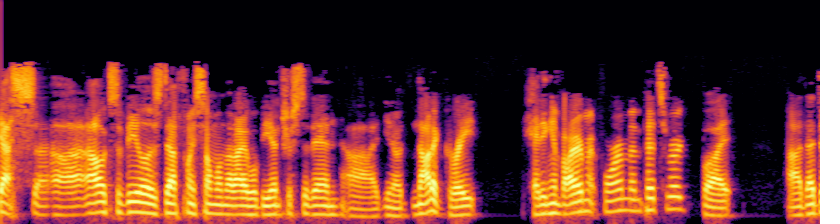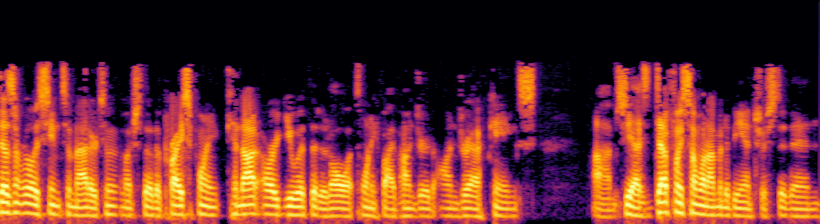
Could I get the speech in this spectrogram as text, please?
Yes, uh, Alex Avila is definitely someone that I will be interested in. Uh, you know, not a great hitting environment for him in Pittsburgh, but uh, that doesn't really seem to matter too much though. The price point cannot argue with it at all at 2500 on DraftKings. Um, so yeah, it's definitely someone I'm going to be interested in.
